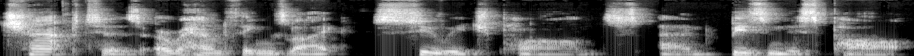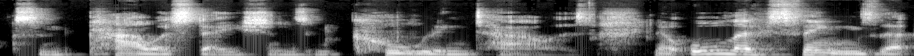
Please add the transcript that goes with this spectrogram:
chapters around things like sewage plants and business parks and power stations and cooling towers. Now, all those things that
